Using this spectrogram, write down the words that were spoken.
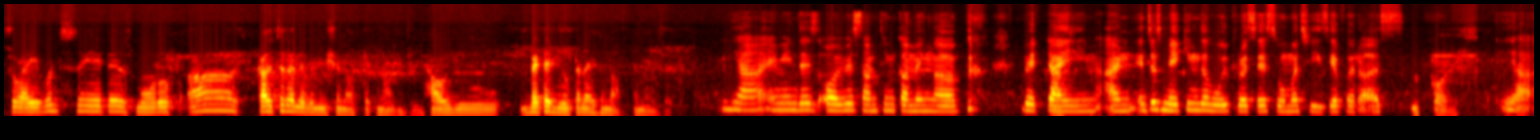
So I would say it is more of a cultural evolution of technology, how you better utilize and optimize it. Yeah, I mean, there's always something coming up with Absolutely, time, and it's just making the whole process so much easier for us. of course. Yeah.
